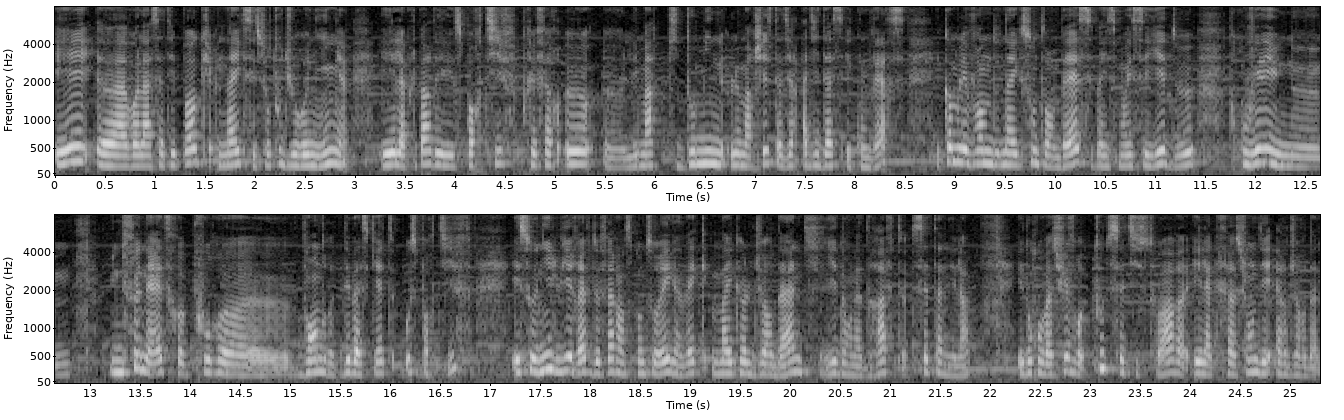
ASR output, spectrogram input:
Et euh, voilà, à cette époque, Nike c'est surtout du running et la plupart des sportifs préfèrent eux euh, les marques qui dominent le marché, c'est-à-dire Adidas et Converse. Et comme les ventes de Nike sont en baisse, ben, ils vont essayer de trouver une, une fenêtre pour euh, vendre des baskets aux sportifs. Et Sony, lui, rêve de faire un sponsoring avec Michael Jordan qui est dans la draft cette année-là. Et donc on va suivre toute cette histoire et la création des Air Jordan.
